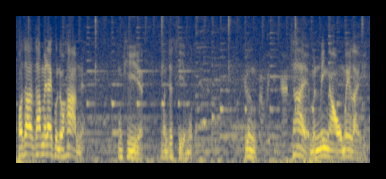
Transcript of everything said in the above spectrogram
เพราะถ้าถ้าไม่ได้คุณภาพเนี่ยบางทีเนี่ยมันจะเสียหมดอะเรื่องมาไม่ถึงงานใช่มันไม่เงาไม่อะไรเงี้ย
